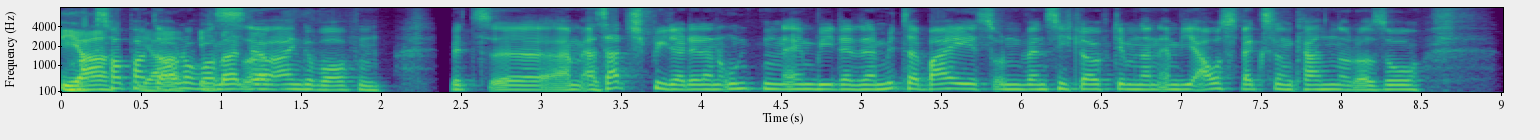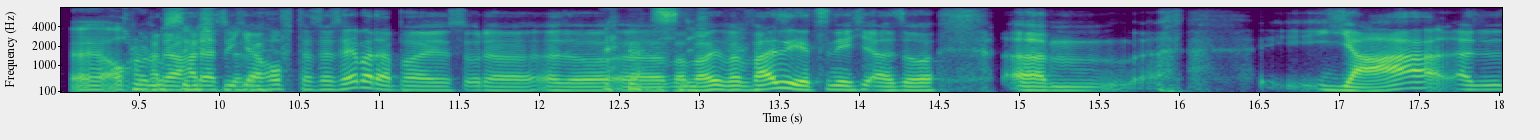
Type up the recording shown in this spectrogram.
Ja, Max Hopp hat ja, da auch noch ich was mein, äh, eingeworfen. Mit äh, einem Ersatzspieler, der dann unten irgendwie, der, der mit dabei ist und wenn es nicht läuft, den man dann irgendwie auswechseln kann oder so. Äh, auch eine Hat er, lustige hat er sich erhofft, dass er selber dabei ist? Oder, also, äh, weiß ich jetzt nicht. Also, ähm, ja, also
